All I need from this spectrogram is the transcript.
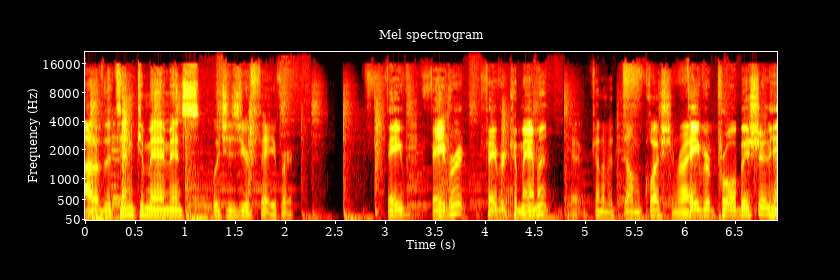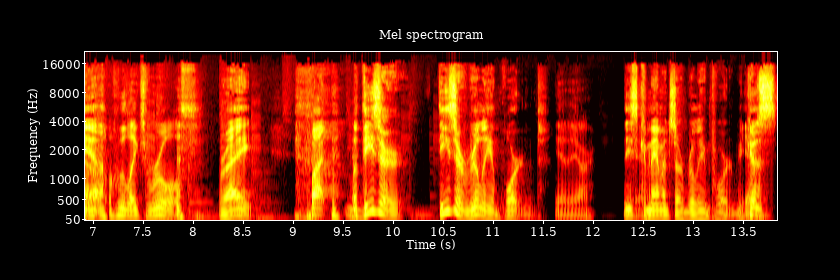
Out of the Ten Commandments, which is your favorite? Favorite, favorite, favorite commandment, Yeah, kind of a dumb question, right? favorite prohibition. Yeah, Who likes rules? right. But but these are these are really important. yeah, they are. These commandments are really important because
